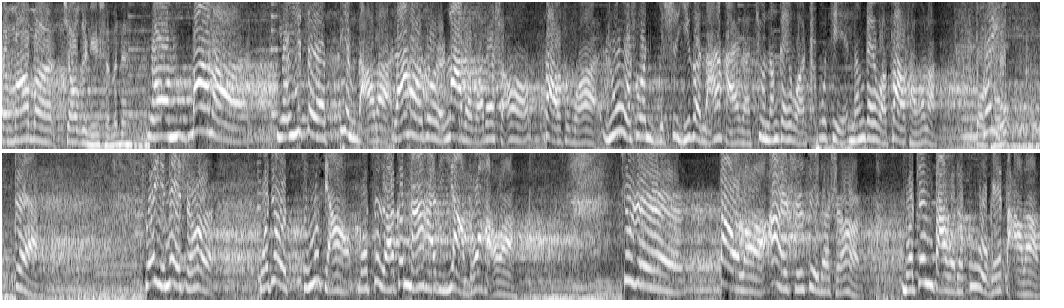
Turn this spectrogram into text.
那妈妈教给您什么呢？我妈妈有一次病倒了，然后就是拉着我的手，告诉我，如果说你是一个男孩子，就能给我出气，能给我报仇了。报所以仇，对，所以那时候我就总想，我自个儿跟男孩子一样多好啊。就是到了二十岁的时候，我真把我的姑姑给打了。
